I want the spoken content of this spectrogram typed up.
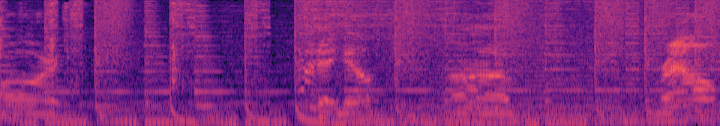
R. There you go. Uh, Ralph.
